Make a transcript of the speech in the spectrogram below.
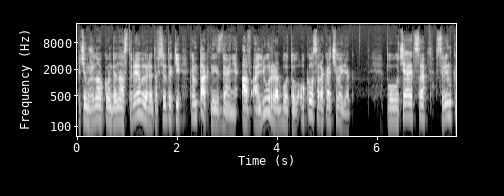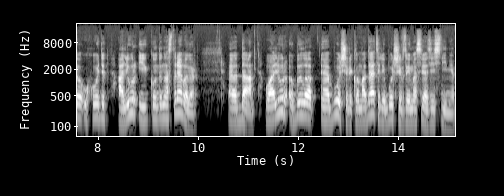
Причем журнал Condé Nast нас Traveler это все-таки компактное издание, а в Allure работал около 40 человек. Получается, с рынка уходит Allure и Condé Nast Traveler. Э, да, у Allure было э, больше рекламодателей, больше взаимосвязи с ними.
